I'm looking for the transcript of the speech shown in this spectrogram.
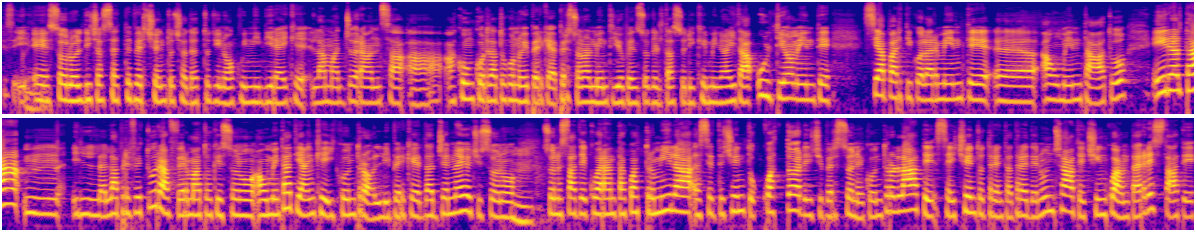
Sì, Quindi- e solo il 17% ci ha detto di no, quindi direi che la maggioranza ha, ha concordato con noi perché personalmente io penso che il tasso di criminalità ultimamente sia particolarmente eh, aumentato e in realtà mh, il- la prefettura ha affermato che sono aumentati anche i controlli perché da gennaio ci sono, Mm. sono state 44.714 persone controllate, 633 denunciate, 50 arrestate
